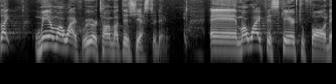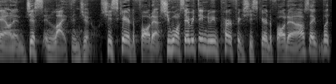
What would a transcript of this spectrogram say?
Like me and my wife, we were talking about this yesterday. And my wife is scared to fall down and just in life in general. She's scared to fall down. She wants everything to be perfect. She's scared to fall down. I was like, but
